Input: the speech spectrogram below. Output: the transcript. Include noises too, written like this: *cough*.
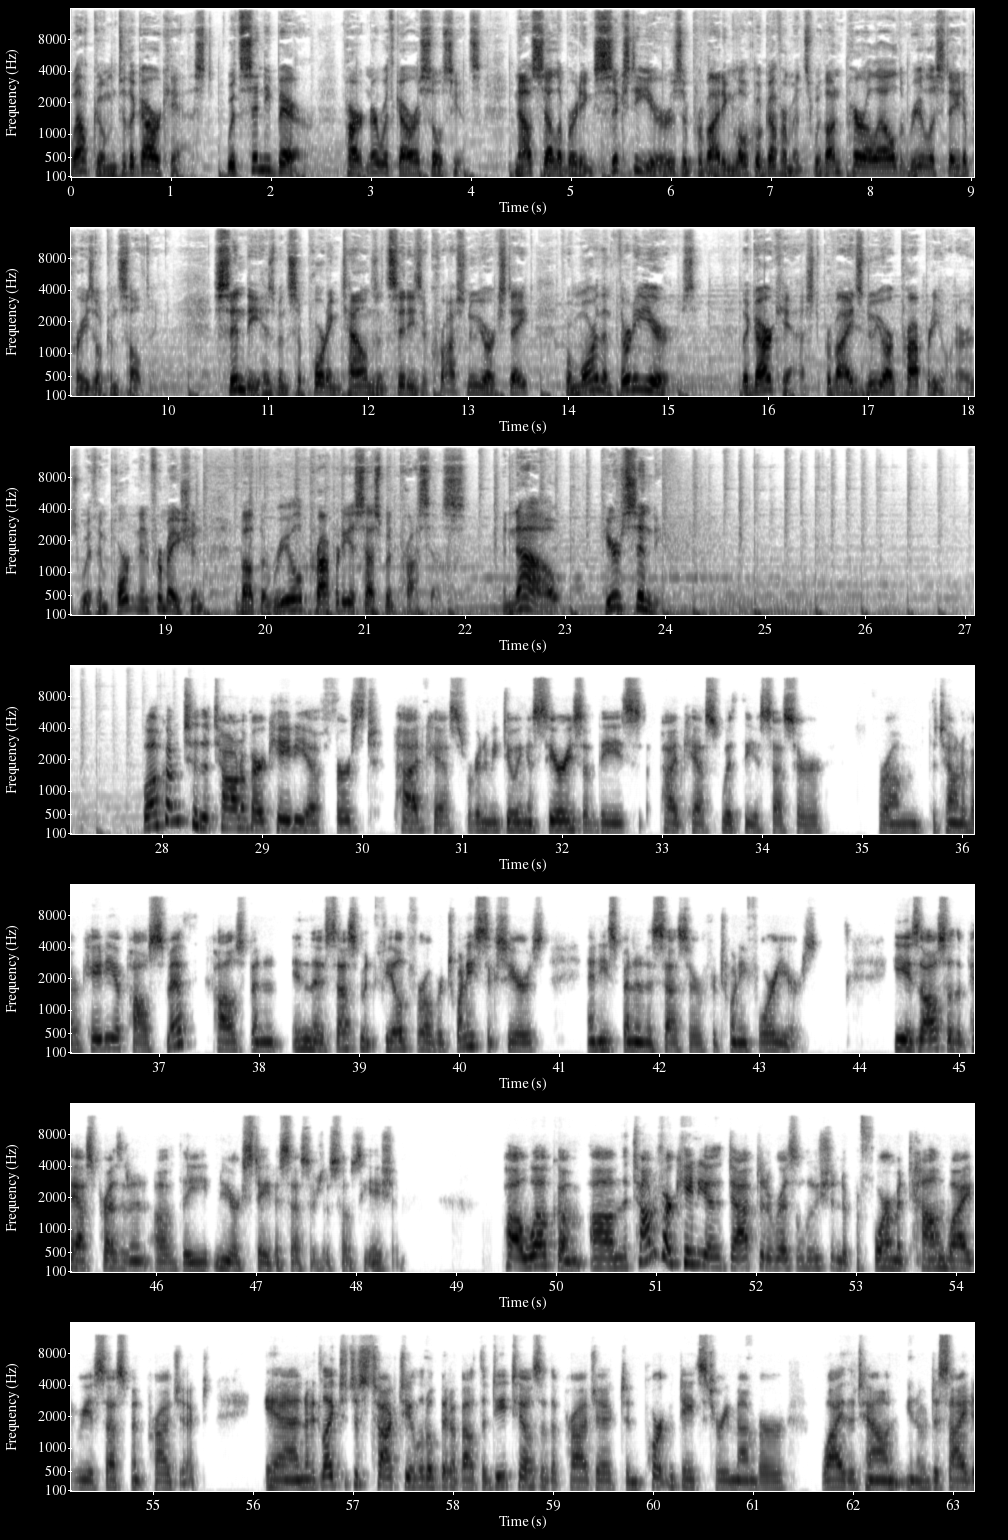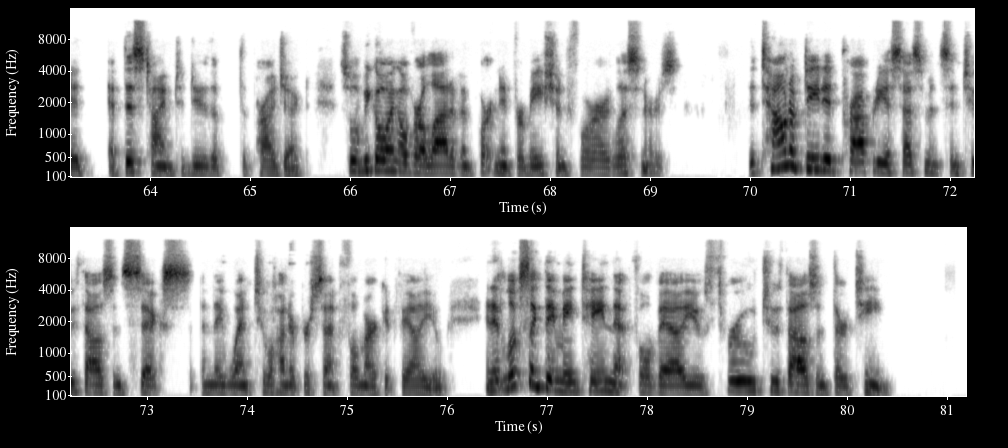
Welcome to the GARcast with Cindy Baire, partner with GAR Associates, now celebrating 60 years of providing local governments with unparalleled real estate appraisal consulting. Cindy has been supporting towns and cities across New York State for more than 30 years. The GARcast provides New York property owners with important information about the real property assessment process. And now, here's Cindy. Welcome to the Town of Arcadia first podcast. We're going to be doing a series of these podcasts with the assessor from the Town of Arcadia, Paul Smith. Paul's been in the assessment field for over 26 years, and he's been an assessor for 24 years. He is also the past president of the New York State Assessors Association. Paul, welcome. Um, the Town of Arcadia adopted a resolution to perform a town-wide reassessment project and I'd like to just talk to you a little bit about the details of the project, important dates to remember, why the town, you know, decided at this time to do the, the project. So we'll be going over a lot of important information for our listeners. The town updated property assessments in 2006 and they went to 100% full market value. And it looks like they maintained that full value through 2013.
